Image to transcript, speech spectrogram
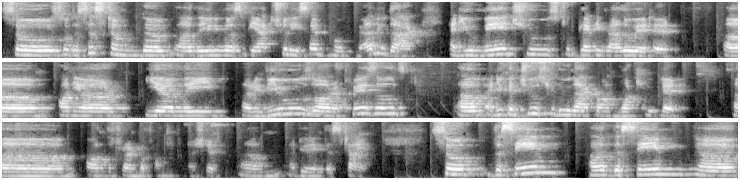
So, so the system, the uh, the university actually said, no, value that, and you may choose to get evaluated um, on your yearly reviews or appraisals, um, and you can choose to do that on what you did uh, on the front of entrepreneurship um, during this time. So the same uh, the same uh,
